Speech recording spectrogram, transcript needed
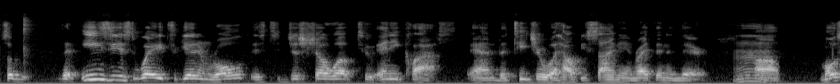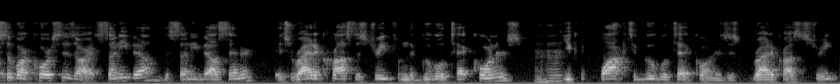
So the easiest way to get enrolled is to just show up to any class, and the teacher will help you sign in right then and there. Mm. Um, most of our courses are at Sunnyvale, the Sunnyvale Center. It's right across the street from the Google Tech Corners. Mhm. You can walk to Google Tech Corners, it's right across the street.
